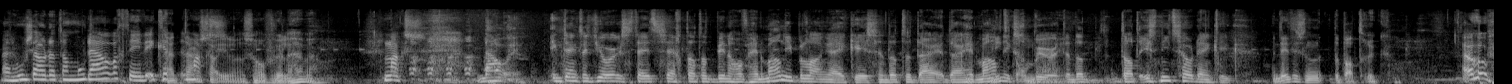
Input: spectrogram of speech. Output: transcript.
Maar hoe zou dat dan moeten? Nou, wacht even. Ik Ja, heb daar Max. zou je wel eens over willen hebben. Max. Nou, ik denk dat Joris steeds zegt dat het Binnenhof helemaal niet belangrijk is... en dat er daar, daar helemaal Niet niks omdraaien. gebeurt. En dat, dat is niet zo, denk ik. En dit is een debattruc. Oh.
